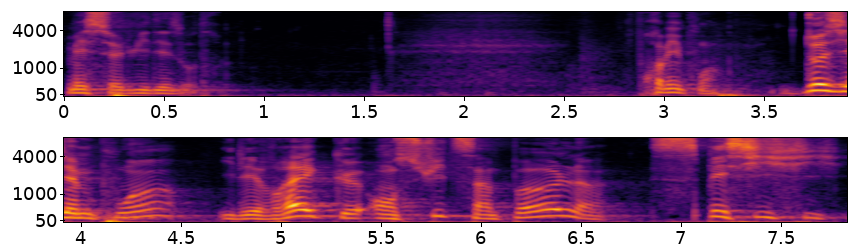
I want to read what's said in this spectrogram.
mais celui des autres. Premier point. Deuxième point, il est vrai qu'ensuite Saint Paul spécifie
